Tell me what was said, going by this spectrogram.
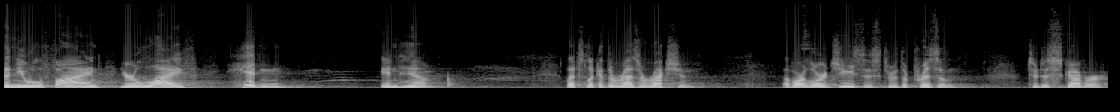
then you will find your life hidden in him. Let's look at the resurrection of our Lord Jesus through the prism to discover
